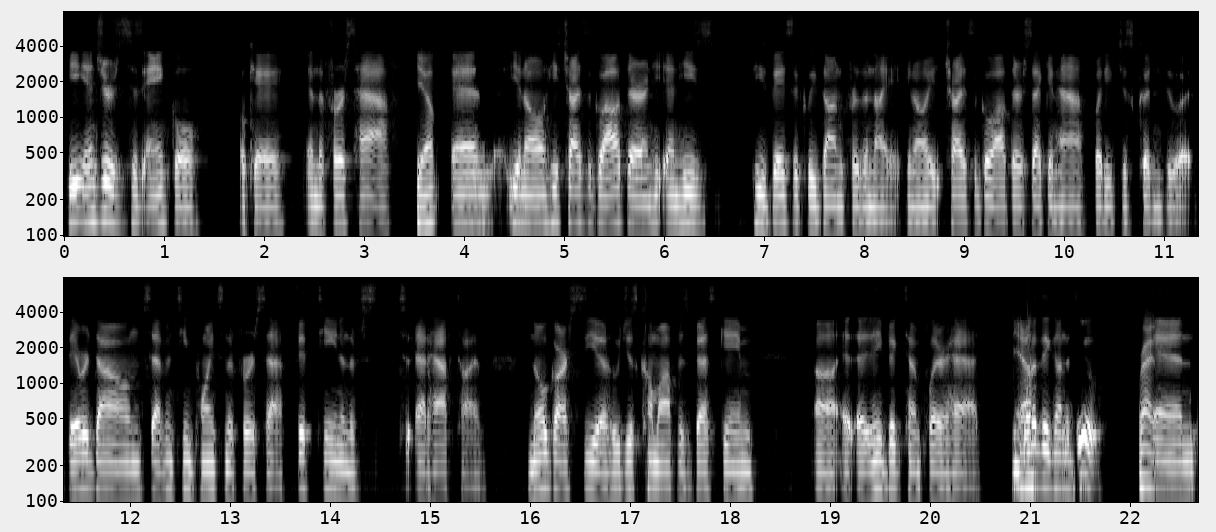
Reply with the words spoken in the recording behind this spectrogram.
He injures his ankle, okay, in the first half. Yep. And you know he tries to go out there and he and he's he's basically done for the night. You know, he tries to go out there second half, but he just couldn't do it. They were down 17 points in the first half, 15 in the at halftime. No Garcia, who just come off his best game uh, any Big Ten player had. Yeah. What are they going to do? Right. And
